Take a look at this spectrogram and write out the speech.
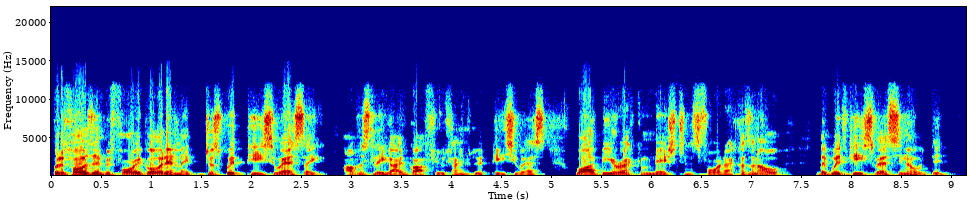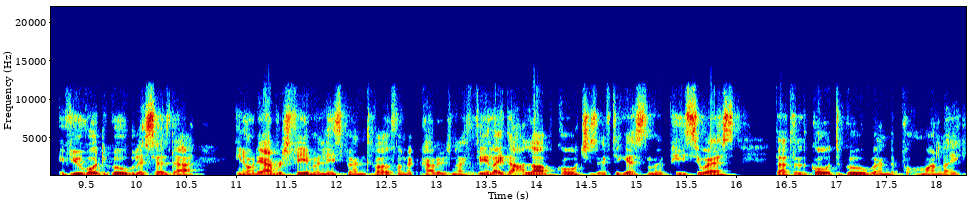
But if I was in before I go then, like just with PCOS, like obviously I've got a few clients with PCOS. What would be your recommendations for that? Because I know, like with PCOS, you know, did, if you go to Google, it says that you know the average female needs to on 1200 calories, and I feel like that a lot of coaches, if they get them with PCOS, that they'll go to Google and they put them on like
